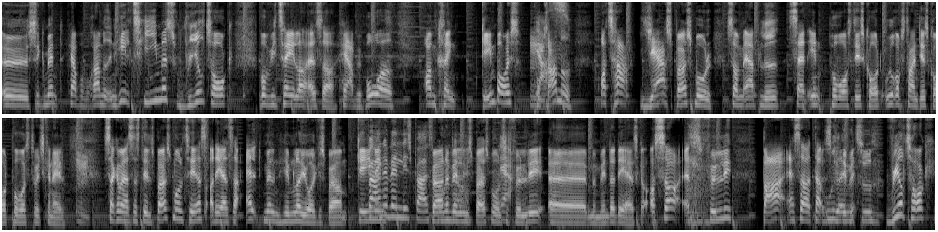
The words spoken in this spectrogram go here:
øh, segment her på programmet. En hel times real talk, hvor vi taler altså her ved bordet omkring Gameboys, programmet. Og tager jeres spørgsmål, som er blevet sat ind på vores Discord, udråbstegn Discord på vores Twitch-kanal. Mm. Så kan man altså stille spørgsmål til os, og det er altså alt mellem himmel og jord, I kan spørge om. Gaming, Børnevenlige spørgsmål. børnevenlige spørgsmål Ja. ja. selvfølgelig, øh, medmindre det er Asger. Og så er det selvfølgelig bare, altså, der ud det betyde? Real talk.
